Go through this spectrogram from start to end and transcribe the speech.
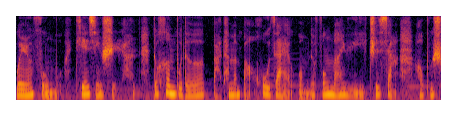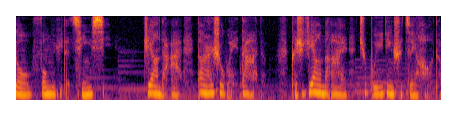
为人父母，天性使然，都恨不得把他们保护在我们的丰满羽翼之下，好不受风雨的侵袭。这样的爱当然是伟大的，可是这样的爱却不一定是最好的。《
